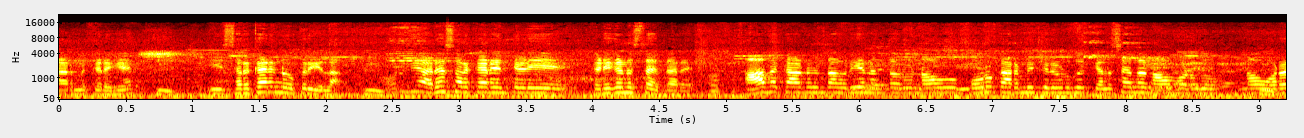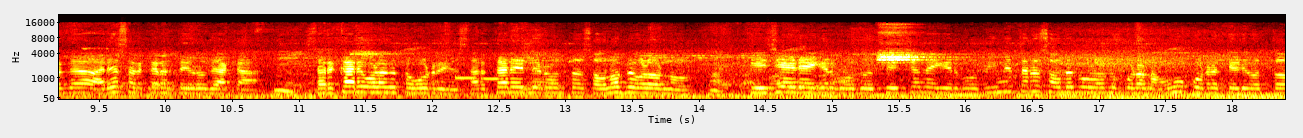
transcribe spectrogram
ಕಾರ್ಮಿಕರಿಗೆ ಈ ಸರ್ಕಾರಿ ನೌಕರಿ ಇಲ್ಲ. ಅವ್ರಿಗೆ ಅರೆ ಸರ್ಕಾರಿ ಅಂತೇಳಿ ಕಡೆಗಣಿಸ್ತಾ ಇದ್ದಾರೆ. ಆದ ಕಾರಣದಿಂದ ಅವ್ರು ಏನಂತಾರು ನಾವು ಪೌರ ಕಾರ್ಮಿಕರು ಇರೋದು ಕೆಲಸ ಎಲ್ಲ ನಾವು ಮಾಡೋದು. ನಾವು ಹೊರಗೆ ಅರೆ ಸರ್ಕಾರ ಅಂತ ಇರೋದು ಯಾಕೆ? ಸರ್ಕಾರಿ ಒಳಗೆ ತಗೊಳ್ರಿ. ಸರ್ಕಾರಿಯಲ್ಲಿರುವಂಥ ಸೌಲಭ್ಯಗಳನ್ನು ಕೆ ಜಿ ಐ ಡಿ ಆಗಿರ್ಬೋದು ಪೆನ್ಷನ್ ಆಗಿರ್ಬೋದು ಇನ್ನಿತರ ಸೌಲಭ್ಯಗಳನ್ನು ಕೂಡ ನಮಗೂ ಕೊಡ್ರಿ ಅಂತೇಳಿ ಇವತ್ತು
